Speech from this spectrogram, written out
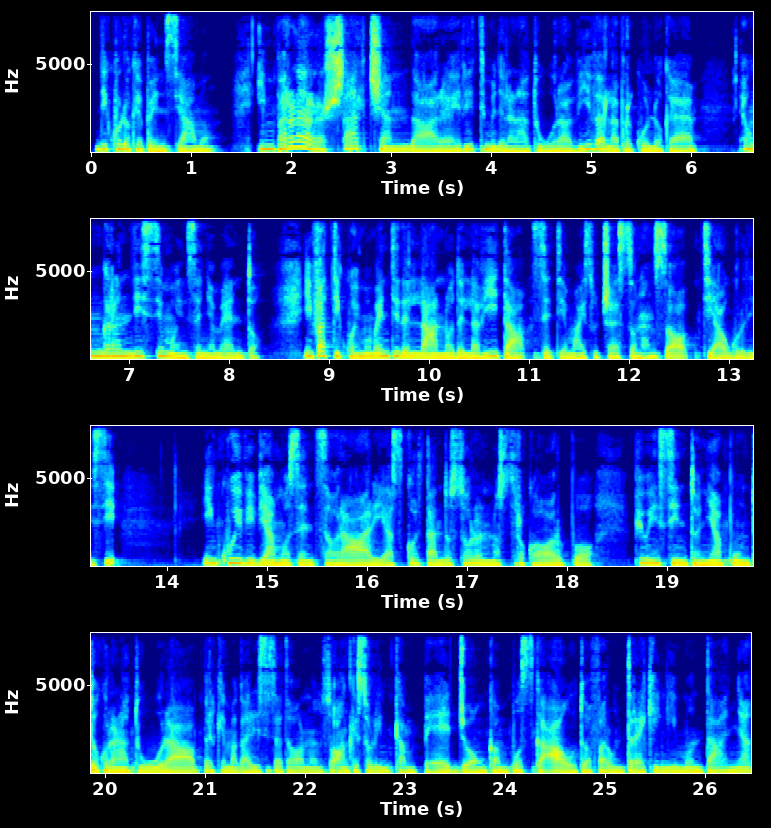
di quello che pensiamo. Imparare a lasciarci andare ai ritmi della natura, a viverla per quello che è, è un grandissimo insegnamento. Infatti quei momenti dell'anno, della vita, se ti è mai successo, non so, ti auguro di sì, in cui viviamo senza orari, ascoltando solo il nostro corpo, più in sintonia appunto con la natura, perché magari sei stato, non so, anche solo in campeggio, a un campo scout, a fare un trekking in montagna,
